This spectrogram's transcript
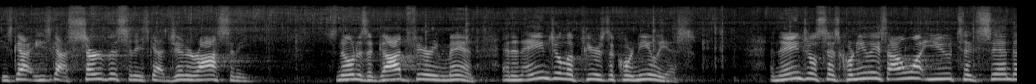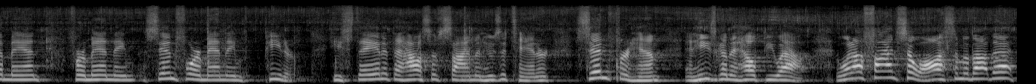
he's, got, he's got service and he's got generosity. He's known as a God fearing man. And an angel appears to Cornelius. And the angel says, Cornelius, I want you to send a man for a man named, send for a man named Peter. He's staying at the house of Simon, who's a tanner. Send for him, and he's going to help you out. And what I find so awesome about that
